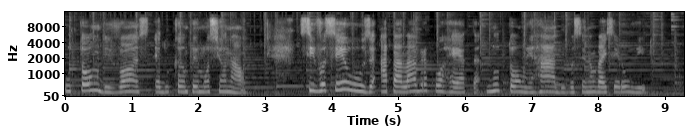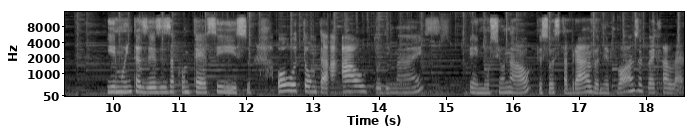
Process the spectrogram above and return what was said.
O tom de voz é do campo emocional. Se você usa a palavra correta no tom errado, você não vai ser ouvido. E muitas vezes acontece isso. Ou o tom tá alto demais, é emocional, a pessoa está brava, nervosa, vai falar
